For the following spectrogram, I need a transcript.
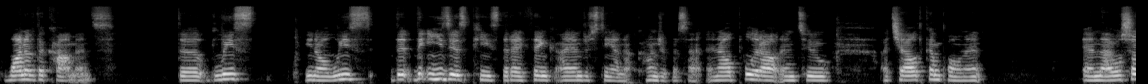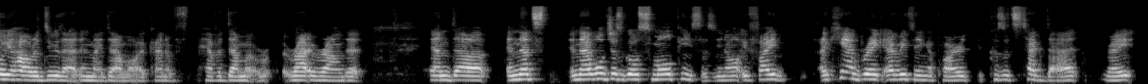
one of the comments, the least you know, least the, the easiest piece that I think I understand 100%. And I'll pull it out into a child component. And I will show you how to do that in my demo. I kind of have a demo right around it. And uh, and that's and I will just go small pieces. You know, if I I can't break everything apart because it's tech debt, right?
